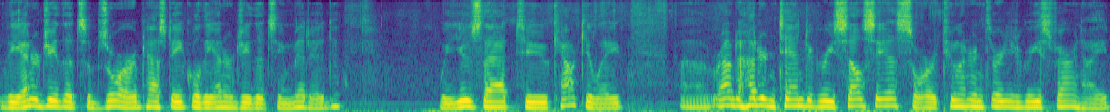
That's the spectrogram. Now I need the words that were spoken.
the energy that's absorbed has to equal the energy that's emitted. We use that to calculate uh, around 110 degrees Celsius or 230 degrees Fahrenheit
